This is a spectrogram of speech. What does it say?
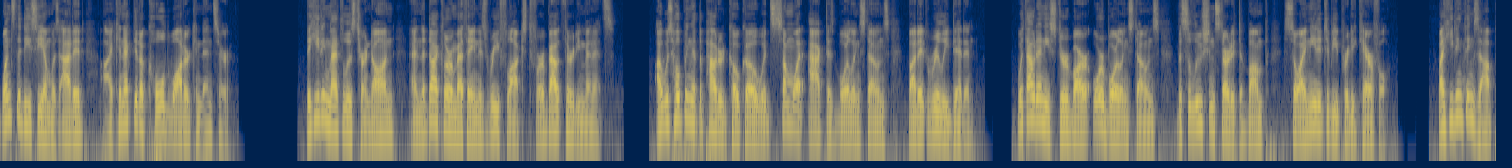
once the DCM was added, I connected a cold water condenser. The heating mantle is turned on, and the dichloromethane is refluxed for about 30 minutes. I was hoping that the powdered cocoa would somewhat act as boiling stones, but it really didn't. Without any stir bar or boiling stones, the solution started to bump, so I needed to be pretty careful. By heating things up,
